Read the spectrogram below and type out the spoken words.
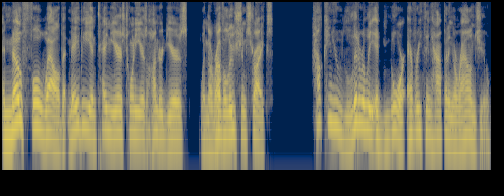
and know full well that maybe in 10 years, 20 years, 100 years, when the revolution strikes, how can you literally ignore everything happening around you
